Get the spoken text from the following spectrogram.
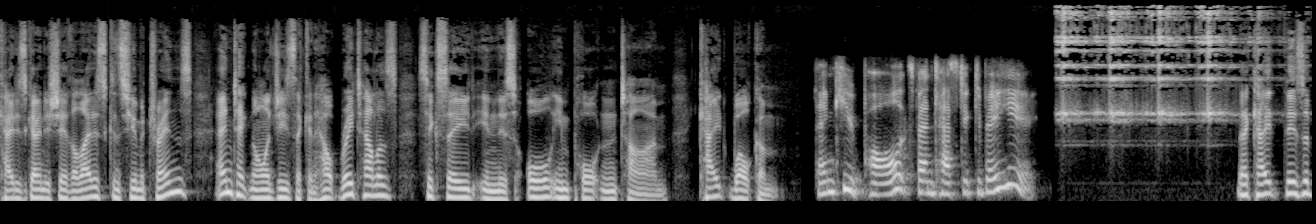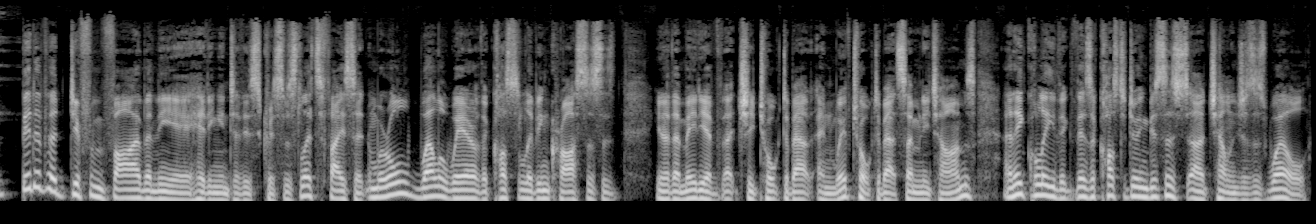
Kate is going to share the latest consumer trends and technologies that can help retailers succeed in this all important time. Kate, welcome. Thank you, Paul. It's fantastic to be here. Now, Kate, there's a bit of a different vibe in the air heading into this Christmas. Let's face it, and we're all well aware of the cost of living crisis that you know the media have actually talked about, and we've talked about so many times. And equally, there's a cost of doing business uh, challenges as well.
